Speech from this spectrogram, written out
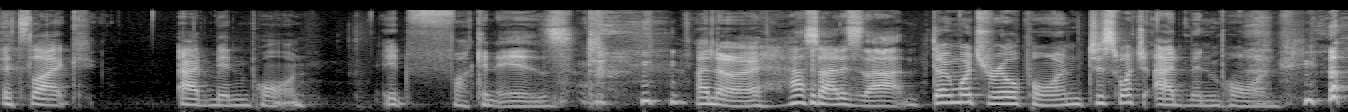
It's like admin porn. It fucking is. I know. How sad is that? Don't watch real porn, just watch admin porn.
